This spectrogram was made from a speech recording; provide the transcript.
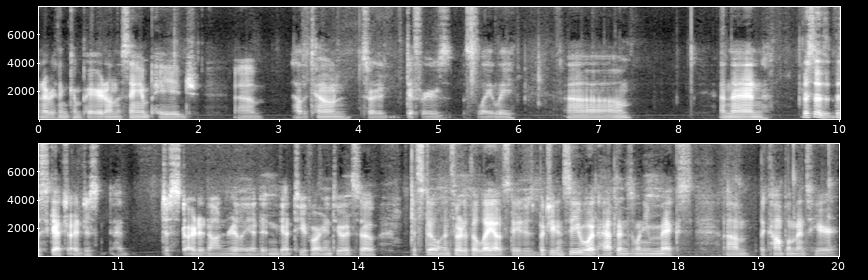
and everything compared on the same page, um, how the tone sort of differs slightly. Um, and then this is the sketch I just had just started on really. I didn't get too far into it, so it's still in sort of the layout stages, but you can see what happens when you mix um, the complements here.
